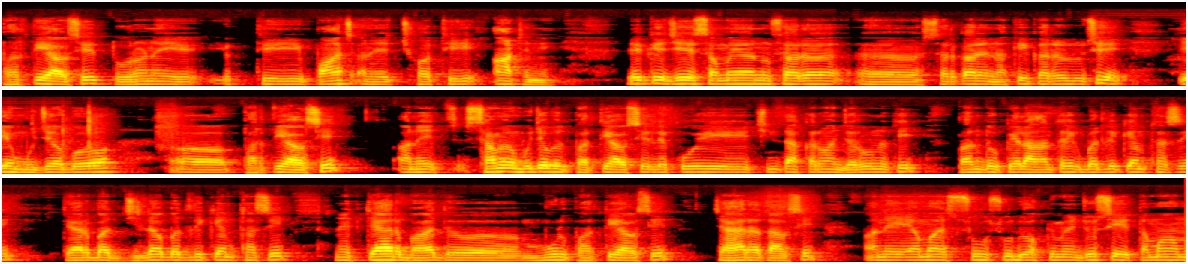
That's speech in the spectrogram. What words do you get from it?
ભરતી આવશે ધોરણ એકથી પાંચ અને છથી આઠની એટલે કે જે સમયાનુસાર સરકારે નક્કી કરેલું છે, એ મુજબ ભરતી આવશે. અને સમય મુજબ જ ભરતી આવશે એટલે કોઈ ચિંતા કરવાની જરૂર નથી. પરંતુ પહેલાં આંતરિક બદલી કેમ થશે? ત્યારબાદ જિલ્લા બદલી કેમ થશે? અને ત્યારબાદ મૂળ ભરતી આવશે, જાહેરાત આવશે. અને એમાં શું શું ડોક્યુમેન્ટ જોશે એ તમામ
